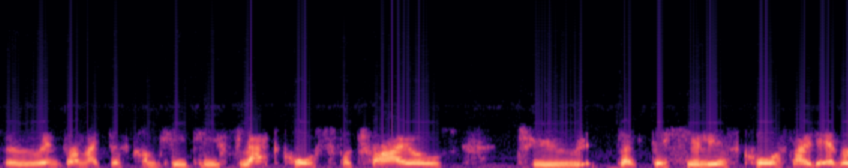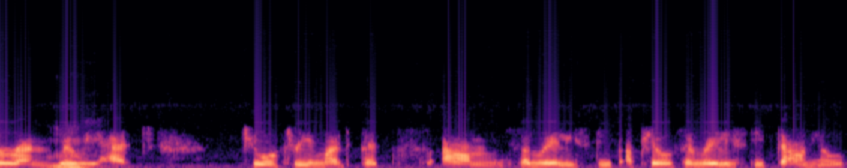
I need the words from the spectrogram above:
so we went from like this completely flat course for trials to like the hilliest course I'd ever run mm. where we had two or three mud pits, um, some really steep uphills, some really steep downhills.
